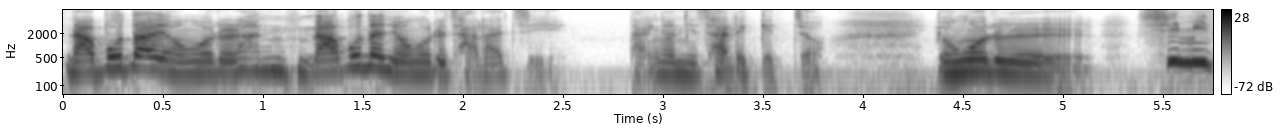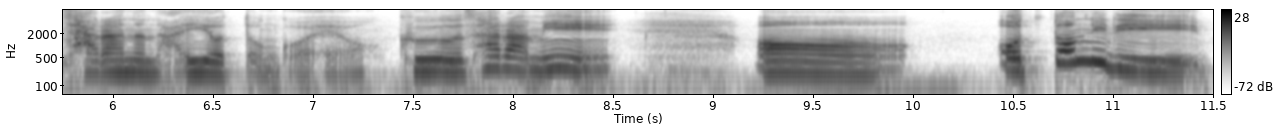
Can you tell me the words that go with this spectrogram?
나보다 영어를 한 나보다 영어를 잘하지. 당연히 잘했겠죠. 영어를 심히 잘하는 아이였던 거예요. 그 사람이 어 어떤 일이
